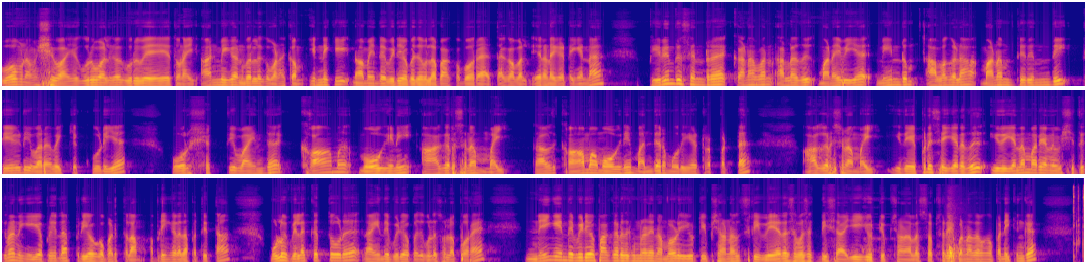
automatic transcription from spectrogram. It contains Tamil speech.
ஓம் நம சிவாய குருவாளுக குருவே துணை. ஆன்மீக அன்பர்களுக்கு வணக்கம். இன்றைக்கி நாம் இந்த வீடியோ பதிவில் பார்க்க போகிற தகவல் என்னென்னு கேட்டிங்கன்னா பிரிந்து சென்ற கணவன் அல்லது மனைவியை மீண்டும் அவங்களா மனம் திருந்தி தேடி வர வைக்கக்கூடிய ஒரு சக்தி வாய்ந்த காம மோகினி ஆகர்ஷண மை அதாவது காம மோகினி மந்திரம் உரையேற்றப்பட்ட ஆகர்ஷண மை. இதை எப்படி செய்கிறது? இது என்ன மாதிரியான விஷயத்துக்குலாம் நீங்கள் எப்படிலாம் பிரயோகப்படுத்தலாம் அப்படிங்கிறத பற்றி தான் முழு விளக்கத்தோடு நான் இந்த வீடியோ பதிவில் சொல்ல போகிறேன் நீங்கள் இந்த வீடியோ பார்க்குறதுக்கு முன்னாடி நம்மளோட YouTube channel Shri Veda Sivasakthi Sai YouTube சேனலை சப்ஸ்கிரைப் பண்ணாதவங்க பண்ணிக்கோங்க.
